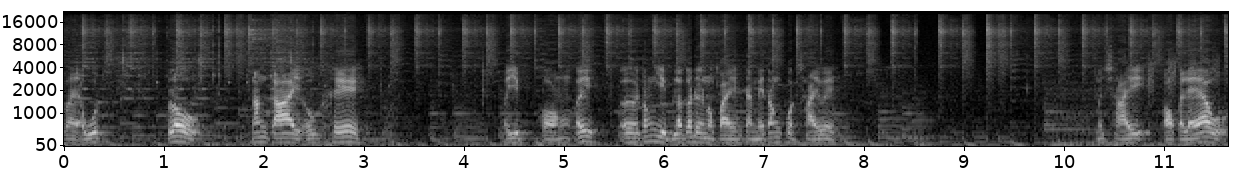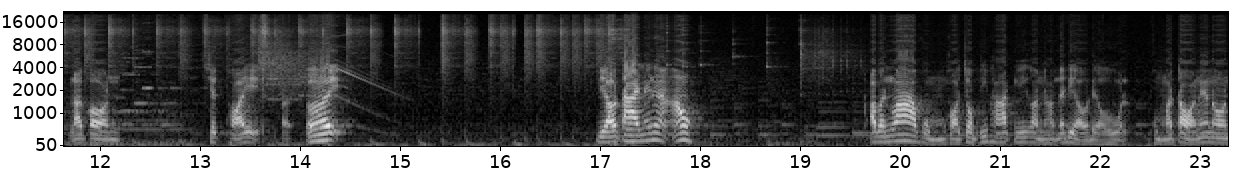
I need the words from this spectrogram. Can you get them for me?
ใส่อาวุธ โล่ร่างกาย โอเค ไปหยิบของ เอ้ย เออ ต้องหยิบแล้วก็เดินออกไป แต่ไม่ต้องกดใช้เว้ย ไม่ใช้ ออกไปแล้ว ลาก่อน เช็คพอยต์ เอ้ย เดี๋ยวตายไหมเนี่ย เอ้า เอาเป็นว่าผมขอจบที่พาร์ทนี้ก่อนนะครับแล้วเดี๋ยวเดี๋ยวผมมาต่อแน่นอน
